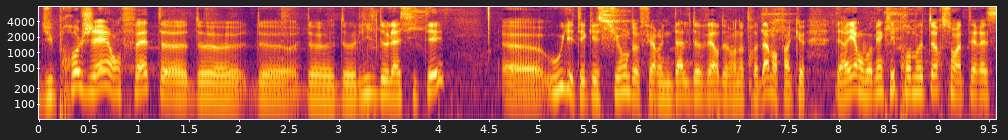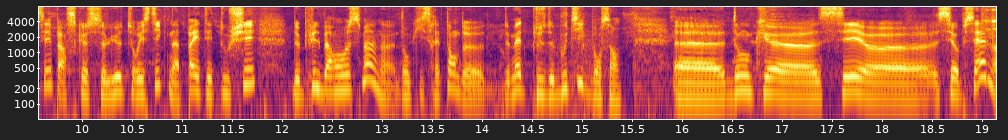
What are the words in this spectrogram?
du projet en fait de, de, de l'île de la Cité euh, où il était question de faire une dalle de verre devant Notre-Dame. Enfin que derrière, on voit bien que les promoteurs sont intéressés parce que ce lieu touristique n'a pas été touché depuis le baron Haussmann. Donc il serait temps de, mettre plus de boutiques, bon sang. Euh, donc euh, c'est obscène.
